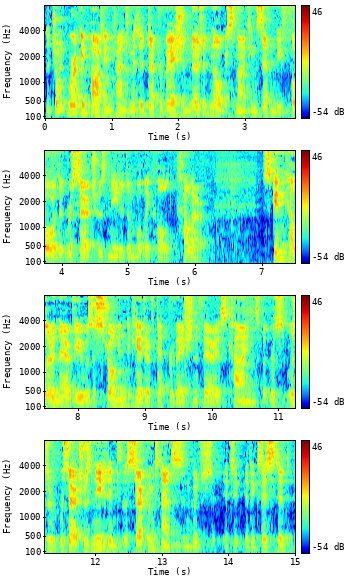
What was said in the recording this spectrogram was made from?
The Joint Working Party on Transmitted Deprivation noted in August 1974 that research was needed on what they called colour. Skin colour, in their view, was a strong indicator of deprivation of various kinds, but res- research was needed into the circumstances in which it, it existed,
